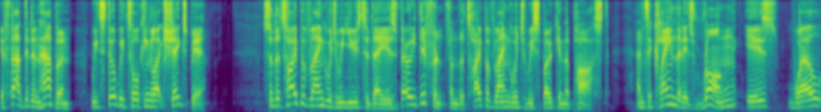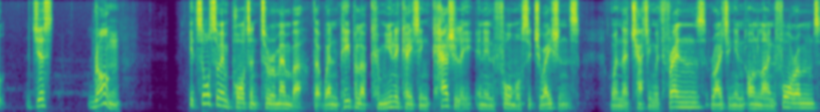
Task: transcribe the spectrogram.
If that didn't happen, we'd still be talking like Shakespeare. So the type of language we use today is very different from the type of language we spoke in the past. And to claim that it's wrong is, well, just wrong. It's also important to remember that when people are communicating casually in informal situations, when they're chatting with friends, writing in online forums,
